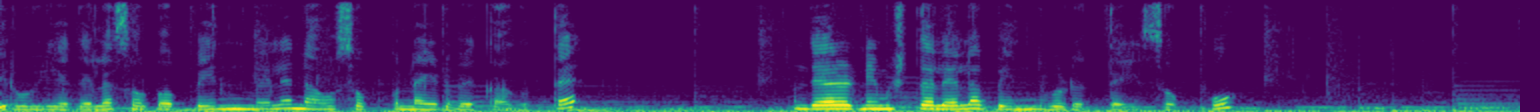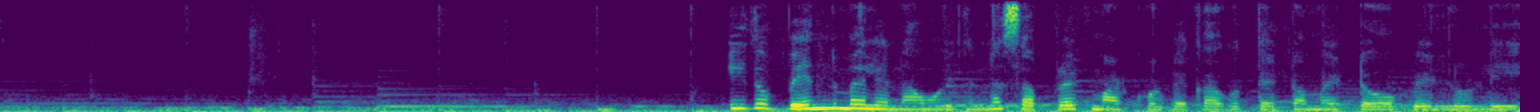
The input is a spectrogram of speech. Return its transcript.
ಈರುಳ್ಳಿ ಅದೆಲ್ಲ ಸ್ವಲ್ಪ ಬೆಂದ ಮೇಲೆ ನಾವು ಸೊಪ್ಪನ್ನ ಇಡಬೇಕಾಗುತ್ತೆ. ಒಂದೆರಡು ನಿಮಿಷದಲ್ಲೆಲ್ಲ ಬೆಂದ್ಬಿಡುತ್ತೆ ಈ ಸೊಪ್ಪು. ಇದು ಬೆಂದ ಮೇಲೆ ನಾವು ಇದನ್ನು ಸಪ್ರೇಟ್ ಮಾಡ್ಕೊಳ್ಬೇಕಾಗುತ್ತೆ. ಟೊಮೆಟೊ, ಬೆಳ್ಳುಳ್ಳಿ,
